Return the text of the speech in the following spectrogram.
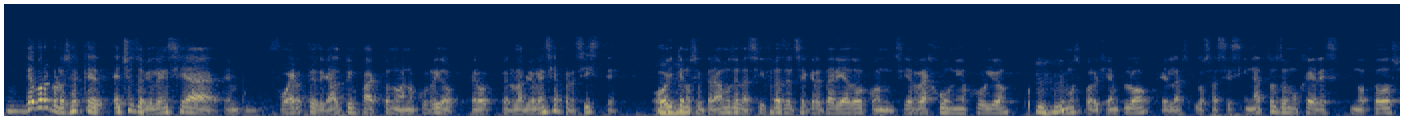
Debo reconocer que hechos de violencia em, fuertes, de alto impacto, no han ocurrido, pero, pero la violencia persiste. Hoy que nos enteramos de las cifras del secretariado con cierre a junio, julio, vemos, por ejemplo, que los asesinatos de mujeres, no todos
